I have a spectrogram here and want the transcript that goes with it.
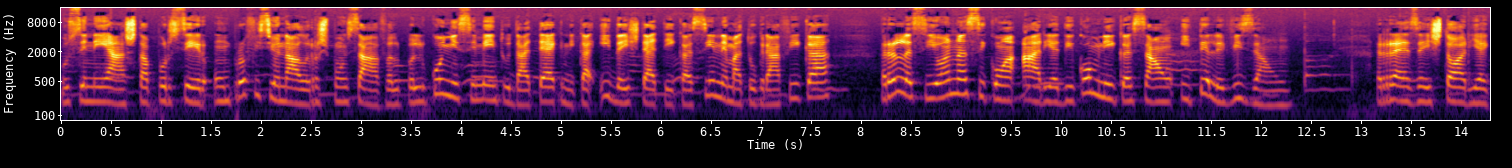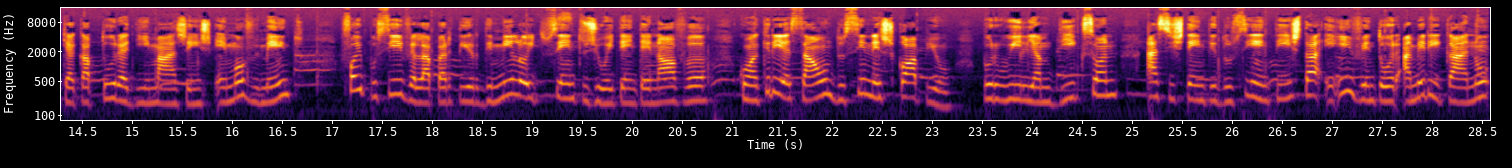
O cineasta, por ser um profissional responsável pelo conhecimento da técnica e da estética cinematográfica, relaciona-se com a área de comunicação e televisão. Reza a história que a captura de imagens em movimento foi possível a partir de 1889 com a criação do cinescópio por William Dixon, assistente do cientista e inventor americano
